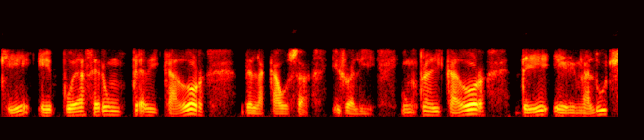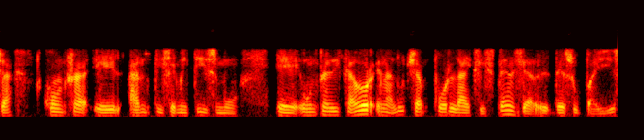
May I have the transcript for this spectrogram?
que eh, pueda ser un predicador de la causa israelí, un predicador de en la lucha contra el antisemitismo, eh, un predicador en la lucha por la existencia de, su país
